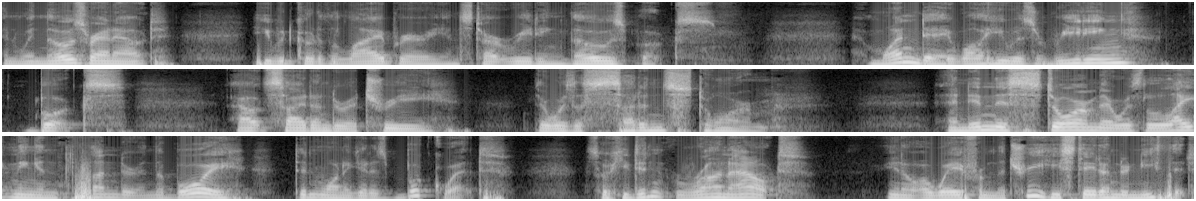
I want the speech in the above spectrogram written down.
And when those ran out, he would go to the library and start reading those books. And one day, while he was reading books outside under a tree, there was a sudden storm. And in this storm, there was lightning and thunder, and the boy didn't want to get his book wet. So he didn't run out, you know, away from the tree. He stayed underneath it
